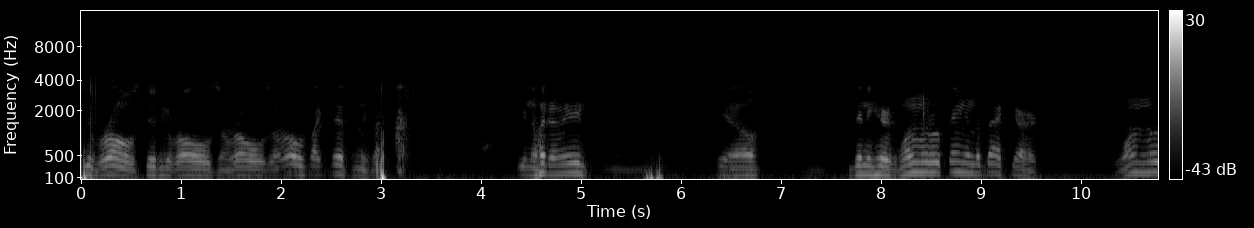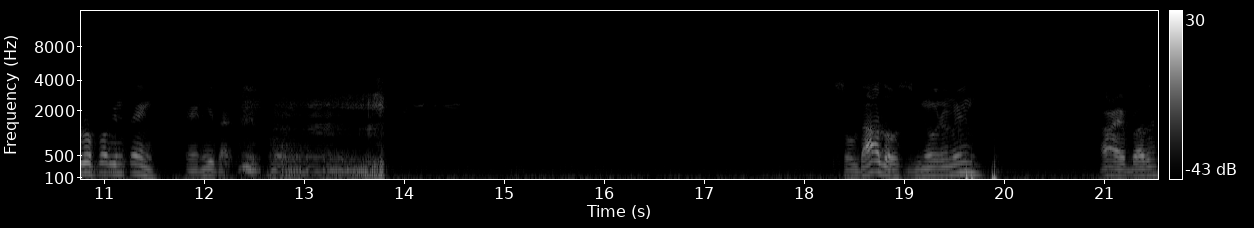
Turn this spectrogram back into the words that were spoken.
he rolls, dude. He rolls and rolls and rolls like this, and he's like, you know what I mean? You know. Then he hears one little thing in the backyard, one little fucking thing, and he's like, soldados. You know what I mean? All right, brother.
